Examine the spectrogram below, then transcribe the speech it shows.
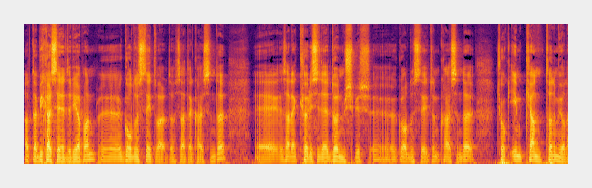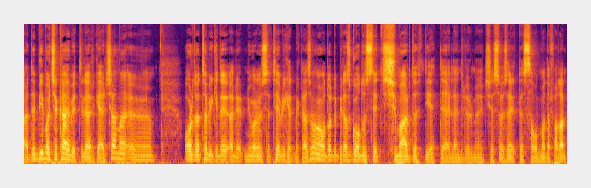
hatta birkaç senedir yapan e, Golden State vardı zaten karşısında. E, zaten Curry'si de dönmüş bir e, Golden State'in karşısında çok imkan tanımıyorlardı. Bir maçı kaybettiler gerçi ama e, orada tabii ki de hani New Orleans'ı tebrik etmek lazım ama orada da biraz Golden State şımardı diye değerlendiriyorum ben açıkçası. Özellikle savunmada falan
